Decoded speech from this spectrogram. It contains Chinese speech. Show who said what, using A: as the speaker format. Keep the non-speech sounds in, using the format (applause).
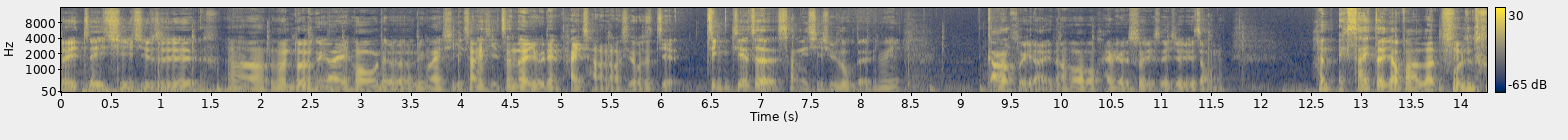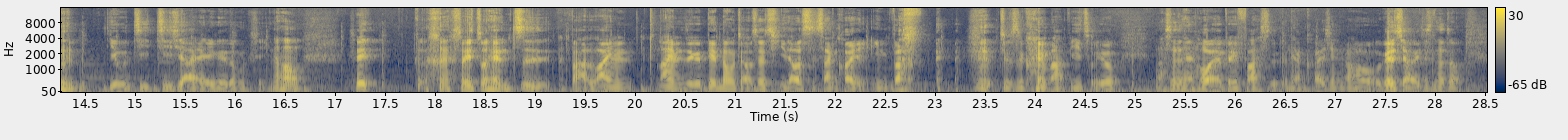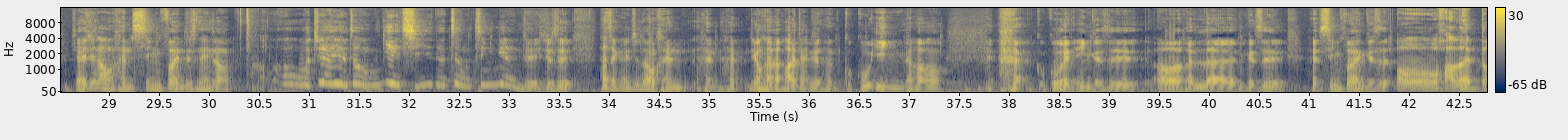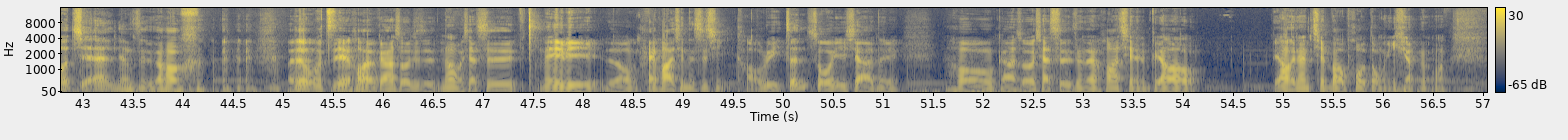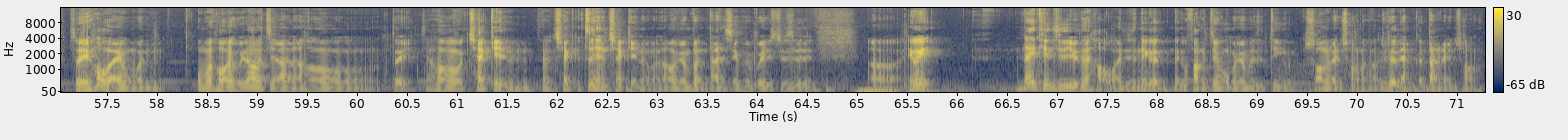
A: 所以这一期其实呃，伦敦回来以后的另外一期，上一期真的有点太长，然后其实我是接紧接着上一期去录的，因为刚回来，然后还没有睡，所以就有一种很 excited 要把伦伦敦游记记下来一个东西，然后所以 (laughs) 所以昨天自把 Lime Lime 这个电动脚车骑到十三块英镑。(laughs) 九十块马币左右啊，甚至还后来被罚十两块钱。然后我跟小 A 就是那种，小 A 就那种很兴奋，就是那种哦，我居然有这种夜骑的这种经验，对，就是他整个人就那种很很很，用他的话讲就是很鼓鼓硬，然后 (laughs) 鼓鼓很硬，可是哦很冷，可是很兴奋，可是哦花了很多钱这样子。然后 (laughs) 反正我直接后来跟他说，就是那我下次 maybe 那种太花钱的事情考虑斟酌一下，对。然后跟他说，下次真的花钱不要不要好像钱包破洞一样，好吗？所以后来我们我们后来回到家，然后对，然后 check in，呃 check 之前 check in 了嘛，然后原本担心会不会就是呃，因为那天其实有点好玩，就是那个那个房间我们原本只订双人床的房，就是两个单人床，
